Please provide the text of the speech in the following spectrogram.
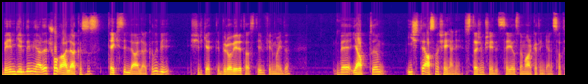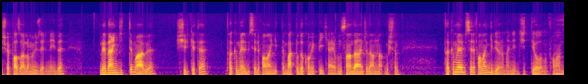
Benim girdiğim yerde çok alakasız tekstille alakalı bir şirketti. Büro Veritas diye bir firmaydı. Ve yaptığım işte aslında şey yani stajım şeydi sales ve marketing yani satış ve pazarlama üzerineydi. Ve ben gittim abi şirkete takım elbiseli falan gittim. Bak bu da komik bir hikaye. Bunu sana daha önce de anlatmıştım. Takım elbiseli falan gidiyorum hani ciddi olalım falan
